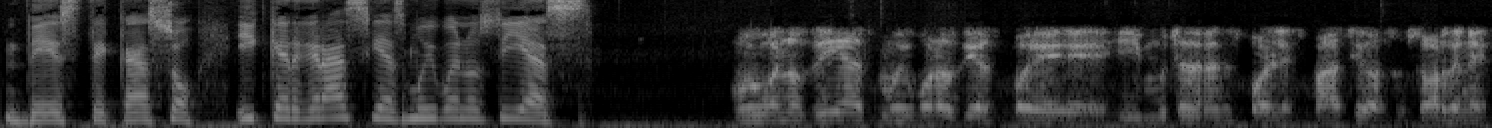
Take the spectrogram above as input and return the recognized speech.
de este caso. Iker, gracias, muy buenos días. Muy buenos días, muy buenos días pues, y muchas gracias por el espacio, a sus órdenes.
